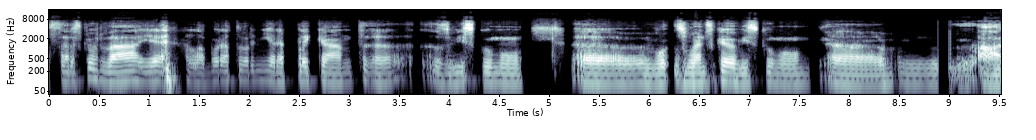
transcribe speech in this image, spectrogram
SARS-CoV-2 je laboratorní replikant eh, z výzkumu, eh, z vojenského výzkumu a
